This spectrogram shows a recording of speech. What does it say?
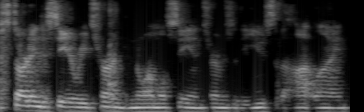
starting to see a return to normalcy in terms of the use of the hotline.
